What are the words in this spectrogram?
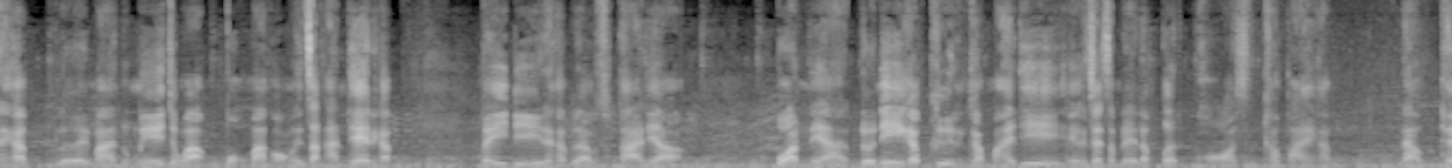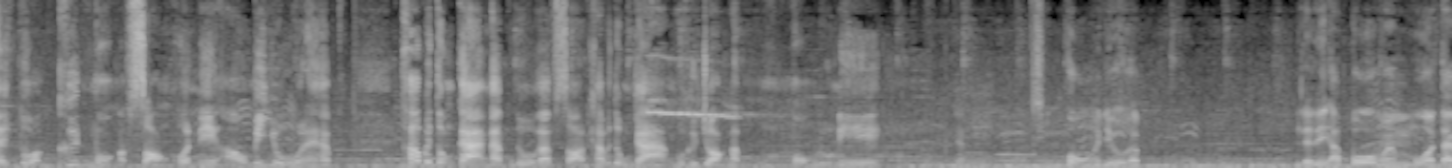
นะครับเลยมาตรงนี้จังหวะมงมาของอิสักฮันเทสครับไม่ดีนะครับแล้วสุดท้ายเนี่ยบอลเนี่ยโดนี่ครับคืนกลับมาให้ที่เอกชัยสำเร็จแล้วเปิดคอสเข้าไปครับ แล้วเทคตัวขึ้นหมงครับสองคนนี้เอาไม่อยู่นะครับ เข้าไปตรงกลางครับดูครับสอดเข้าไปตรงกลางบุคือจองครับหมงลูกนี้ยังชิงโมงกันอยู่ครับเลดี้อัปโบมันมัวแต่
